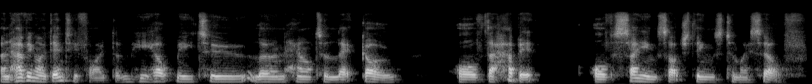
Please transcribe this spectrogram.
And having identified them, he helped me to learn how to let go of the habit of saying such things to myself.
